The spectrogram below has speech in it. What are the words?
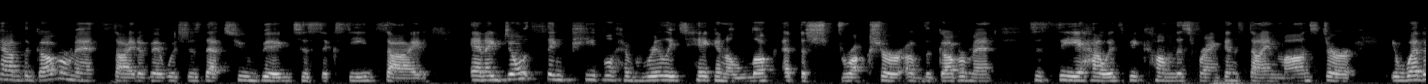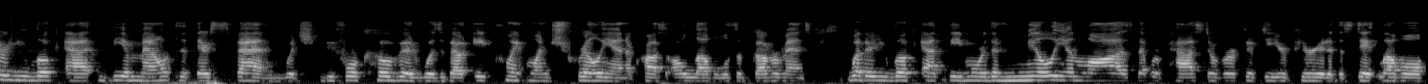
have the government side of it, which is that too big to succeed side. And I don't think people have really taken a look at the structure of the government to see how it's become this Frankenstein monster whether you look at the amount that they spend, which before COVID was about 8.1 trillion across all levels of government, whether you look at the more than million laws that were passed over a 50 year period at the state level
